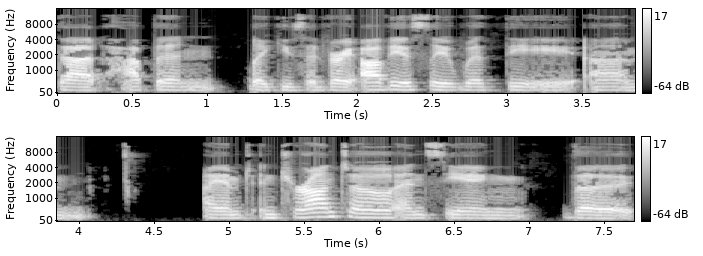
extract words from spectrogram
that happen, like you said, very obviously with the, um, I am in Toronto and seeing the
